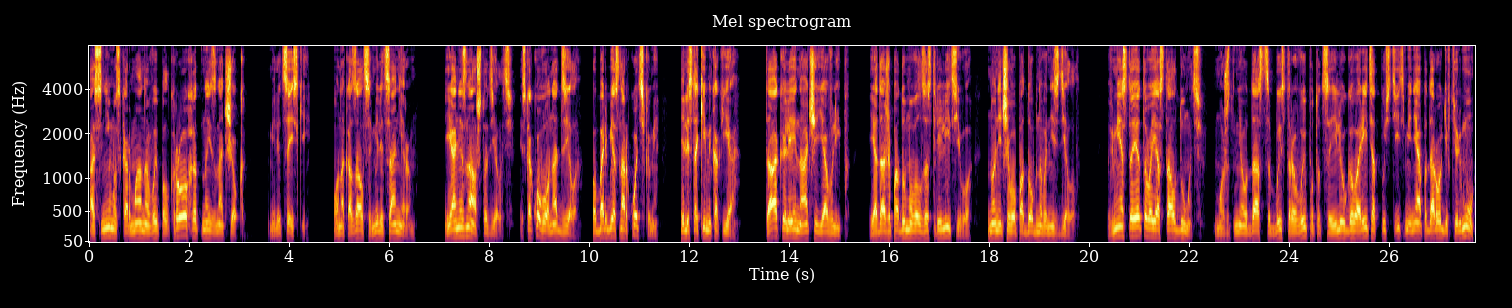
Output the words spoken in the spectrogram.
а с ним из кармана выпал крохотный значок — Милицейский. Он оказался милиционером. Я не знал, что делать. Из какого он отдела? По борьбе с наркотиками? Или с такими, как я? Так или иначе, я влип. Я даже подумывал застрелить его, но ничего подобного не сделал. Вместо этого я стал думать. Может, мне удастся быстро выпутаться или уговорить отпустить меня по дороге в тюрьму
